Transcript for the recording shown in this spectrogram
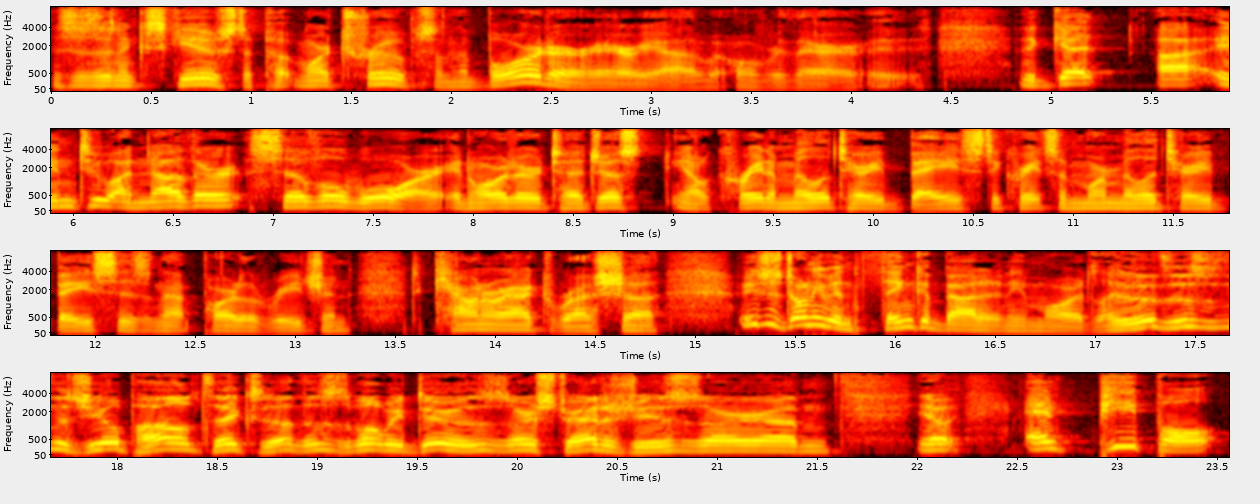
This is an excuse to put more troops on the border area over there. To get uh, into another civil war in order to just you know create a military base, to create some more military bases in that part of the region, to counteract Russia. You just don't even think about it anymore. It's like this is the geopolitics. this is what we do. This is our strategy. This is our um, you know, and people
